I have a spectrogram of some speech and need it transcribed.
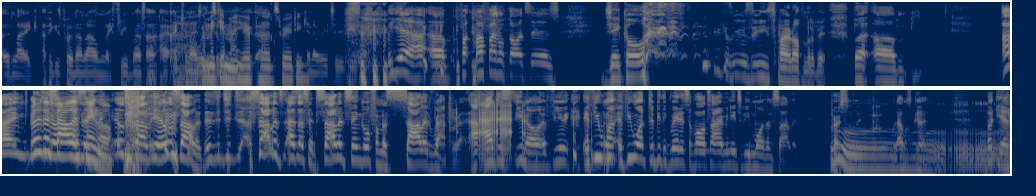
And like, I think he's putting out an album in like three months. I, I, I cannot wait. Let me get my earplugs ready. Cannot wait to review that. but yeah, I, uh, fi- my final thoughts is J Cole because we was we fired off a little bit, but um, I'm. It was a know, solid I'm single. It was solid. Yeah, it was solid. Just- solid, as I said, solid single from a solid rapper. I, I just, you know, if you if you want if you want to be the greatest of all time, you need to be more than solid. Personally, Ooh. that was good. but yeah,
